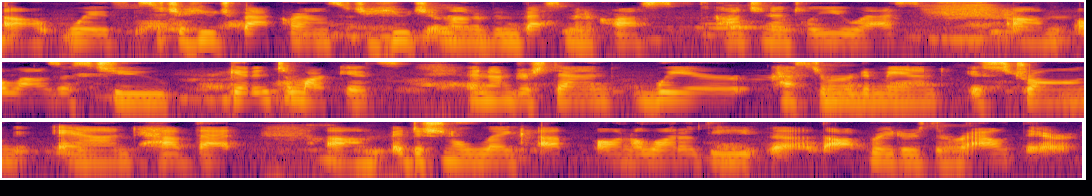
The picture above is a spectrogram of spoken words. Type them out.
uh, with such a huge background, such a huge amount of investment across the continental US um, allows us to get into markets and understand where customer demand is strong and have that um, additional leg up on a lot of the, uh, the operators that are out there.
